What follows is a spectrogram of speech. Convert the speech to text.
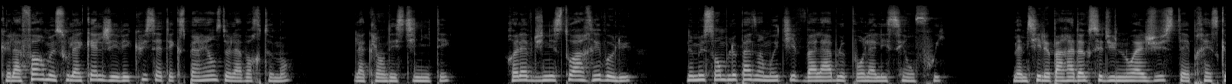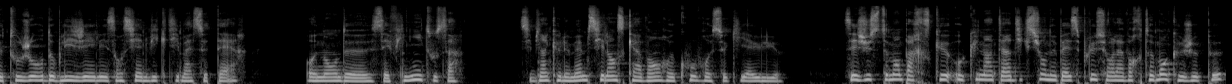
Que la forme sous laquelle j'ai vécu cette expérience de l'avortement, la clandestinité, relève d'une histoire révolue, ne me semble pas un motif valable pour la laisser enfouie. Même si le paradoxe d'une loi juste est presque toujours d'obliger les anciennes victimes à se taire, au nom de c'est fini tout ça, si bien que le même silence qu'avant recouvre ce qui a eu lieu. C'est justement parce que aucune interdiction ne pèse plus sur l'avortement que je peux,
